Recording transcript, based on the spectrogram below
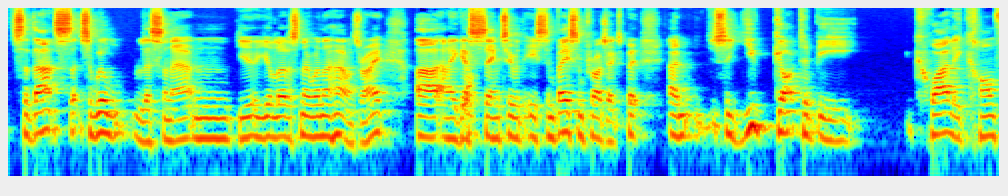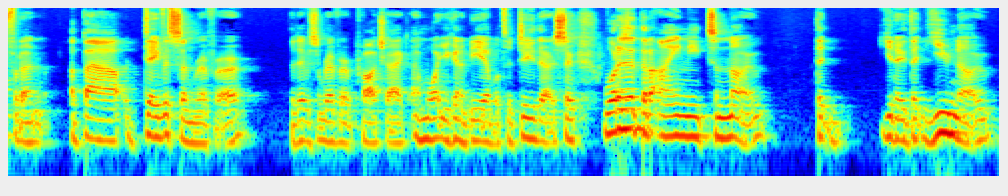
so that's, so we'll listen out and you, you'll let us know when that happens, right? Uh, and I guess yeah. same too with the Eastern Basin projects. But, um, so you've got to be quietly confident about Davidson River, the Davidson River project and what you're going to be able to do there. So what is it that I need to know that, you know, that you know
